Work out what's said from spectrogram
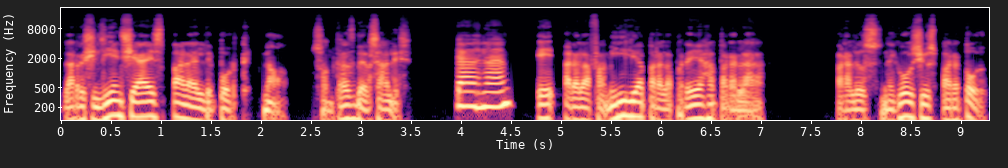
la resiliencia es para el deporte. No, son transversales. Eh, para la familia, para la pareja, para, la, para los negocios, para todo.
